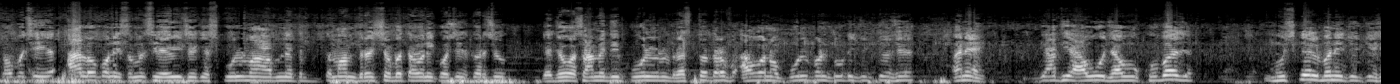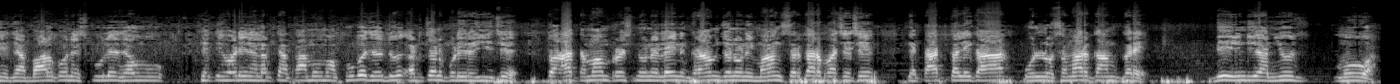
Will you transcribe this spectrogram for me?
તો પછી આ લોકોની સમસ્યા એવી છે કે સ્કૂલમાં આપને તમામ દ્રશ્યો બતાવવાની કોશિશ કરશું. કે જો સામેથી પુલ રસ્તો તરફ આવવાનો પુલ પણ તૂટી ચૂક્યો છે અને ત્યાંથી આવવું જવું ખૂબ જ મુશ્કેલ બની ચૂક્યું છે. જ્યાં બાળકોને સ્કૂલે જવું, ખેતીવાડીને લગતા કામોમાં ખૂબ જ અડચણ પડી રહી છે. તો આ તમામ પ્રશ્નોને લઈને ગ્રામજનોની માંગ સરકાર પાસે છે કે તાત્કાલિક આ પુલનું સમારકામ કરે. B India news Mahuva.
